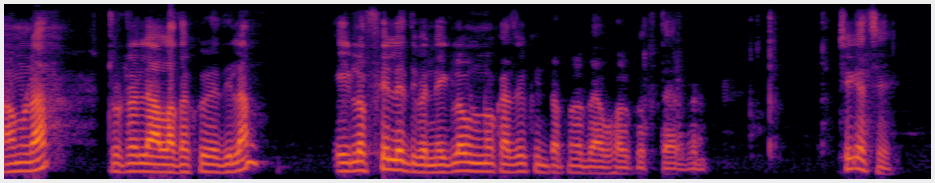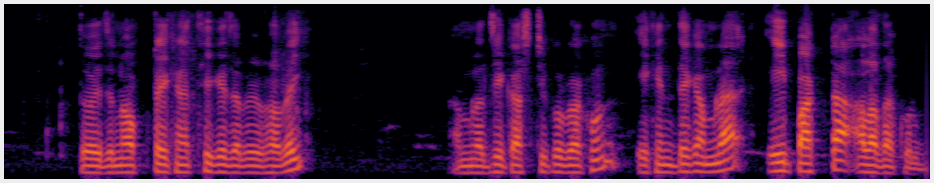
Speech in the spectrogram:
আমরা টোটালি আলাদা করে দিলাম। এগুলো ফেলে দিবেন, এগুলো অন্য কাজেও কিন্তু আপনারা ব্যবহার করতে পারবেন। ঠিক আছে? তো এই যে নবটা এখানে থেকে যাবে এভাবেই। আমরা যে কাজটি করব এখন, এখান থেকে আমরা এই পার্টটা আলাদা করব।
